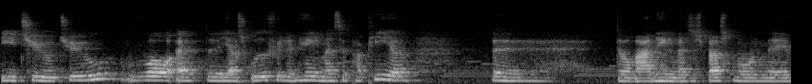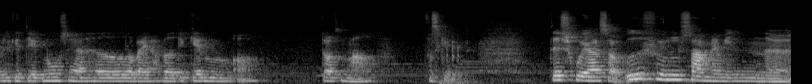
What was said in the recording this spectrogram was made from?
i 2020, hvor at uh, jeg skulle udfylde en hel masse papirer. Uh, det var bare en hel masse spørgsmål med, hvilke diagnoser jeg havde, og hvad jeg har været igennem, og det var sådan meget forskelligt. Det skulle jeg så udfylde sammen med min, øh,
